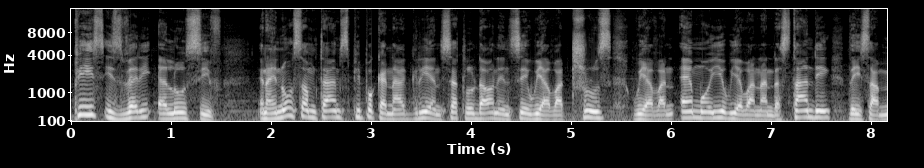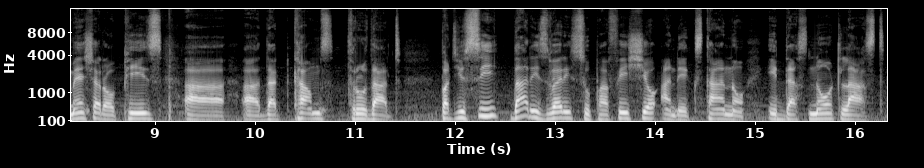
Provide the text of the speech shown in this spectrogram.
peace is very elusive. And I know sometimes people can agree and settle down and say we have a truce, we have an MOU, we have an understanding. There is a measure of peace uh, uh, that comes through that. But you see, that is very superficial and external. It does not last.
